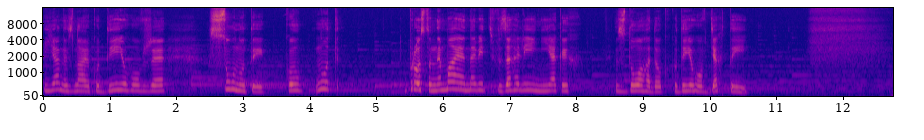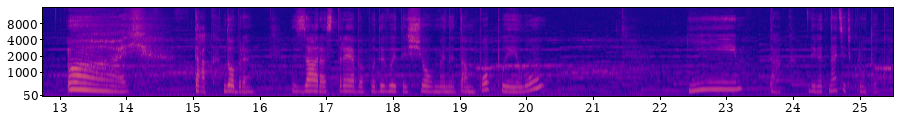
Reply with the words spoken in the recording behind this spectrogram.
Я не знаю, куди його вже сунути. Ну, просто немає навіть взагалі ніяких здогадок, куди його вдягти. Ой. Так, добре. Зараз треба подивитися, що в мене там по пилу. І так, 19 круток.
